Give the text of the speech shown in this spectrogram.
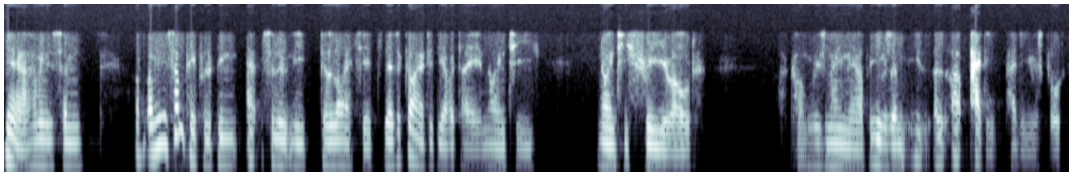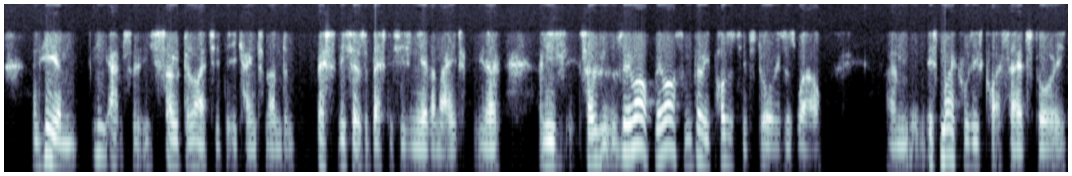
Yeah, I mean, it's um, I- mean, some people have been absolutely delighted. There's a guy I did the other day, a 90, 93 year old. I can't remember his name now, but he was uh, Paddy. Paddy he was called, and he um, he absolutely so delighted that he came to London. Best, he said it was the best decision he ever made. You know, and he's so there are there are some very positive stories as well. Um, this Michael's is quite a sad story,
